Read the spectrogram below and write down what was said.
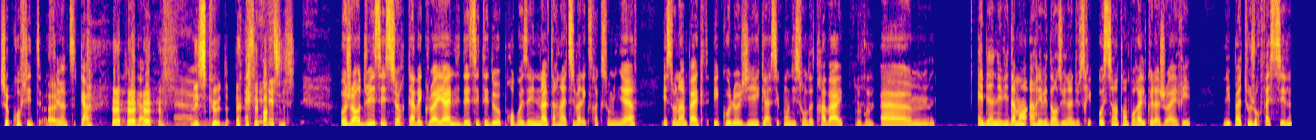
je profite. C'est ma petite carte. Les scuds, c'est parti. Aujourd'hui, c'est sûr qu'avec Loyal, l'idée c'était de proposer une alternative à l'extraction minière et son impact écologique à ses conditions de travail. Euh, et bien évidemment, arriver dans une industrie aussi intemporelle que la joaillerie n'est pas toujours facile.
